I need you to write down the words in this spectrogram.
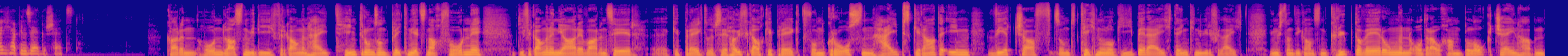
Ich habe ihn sehr geschätzt. Karen Hohn, lassen wir die Vergangenheit hinter uns und blicken jetzt nach vorne. Die vergangenen Jahre waren sehr äh, geprägt oder sehr häufig auch geprägt von großen Hypes, gerade im Wirtschafts- und Technologiebereich. Denken wir vielleicht jüngst an die ganzen Kryptowährungen oder auch an Blockchain, haben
